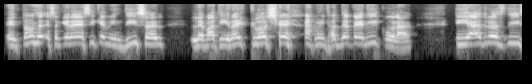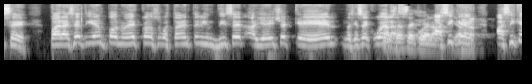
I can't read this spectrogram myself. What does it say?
Entonces, eso quiere decir que Vin Diesel le patinó el cloche a mitad de película. Y Andros dice: Para ese tiempo no es cuando supuestamente Vin Diesel haya dicho que él no hacía secuelas. Hace secuela. Así que, así que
